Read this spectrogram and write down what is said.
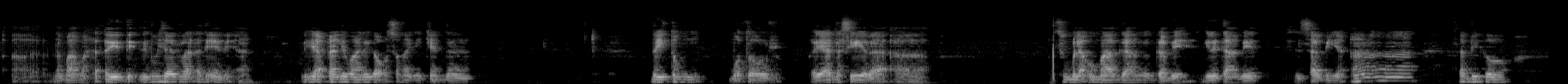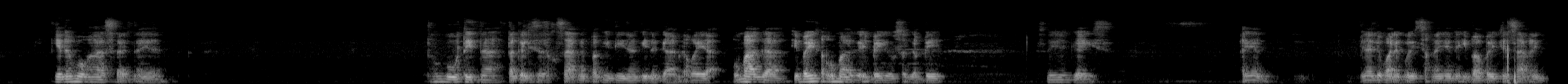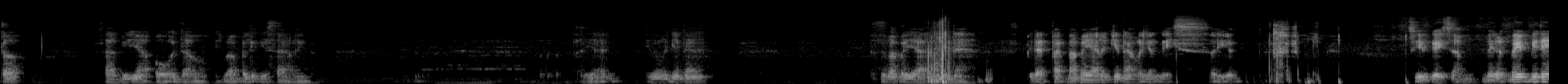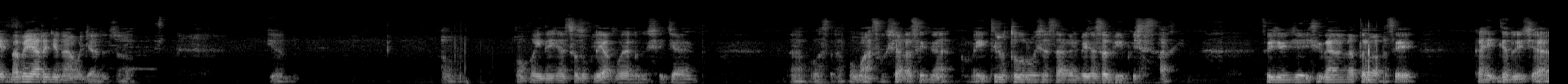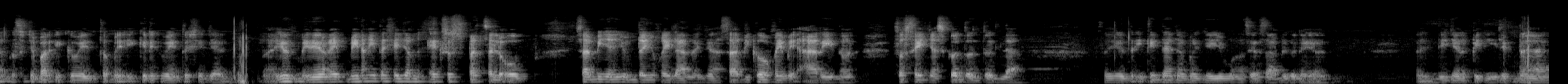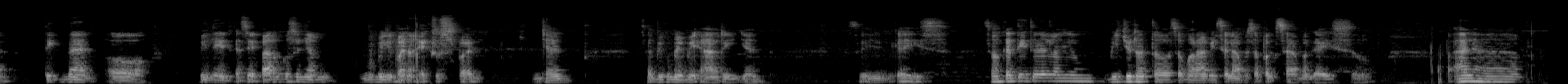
Uh, namama, ay, di, di ko siya, ano yan eh, ah. Kaya paliwanag ako sa kanya dyan na na itong motor, kaya nasira, ah, simula umaga hanggang gabi, ginagamit. Sabi niya, ah, sabi ko, kinabukasan, ayan, hugutin na tagali sa saksakan pag hindi na ginagamit. Kaya, umaga, iba yung sa umaga, iba yung sa gabi. So, yun guys. Ayan. Pinaliwanag ko rin sa kanya na ibabalik niya sa akin to. Sabi niya, oo daw, ibabalik niya sa akin. Ayan. Inuwa niya na. Tapos babayaran niya na. Pinat babayaran niya na ako dyan guys. So, yun. So, yun guys. Um, may, may, may, babayaran niya na ako dyan. So, yun. Okay na yan. Susuklihan ko na lang siya dyan. Tapos, uh, pumasok siya kasi nga, may tinuturo siya sa akin, may sasabihin ko siya sa akin. So, yun guys, nakakatawa kasi kahit gano'n siya, gusto niya parang ikwento, may ikinikwento siya dyan. Ayun, may, nakita, may nakita siya dyan fan sa loob. Sabi niya, yun daw yung kailangan niya. Sabi ko, may may-ari nun. So, senyas ko, doon, doon lang. So, yun, naitindihan naman niya yung mga sinasabi ko na yun. Hindi niya na pinilit na tignan o bilhin. Kasi parang gusto niyang bumili pa ng exhaust fan. Diyan. Sabi ko, may may-ari niyan. So, yun guys. So, hanggang dito na lang yung video na to. So, maraming salamat sa pagsama guys. So, paalam!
